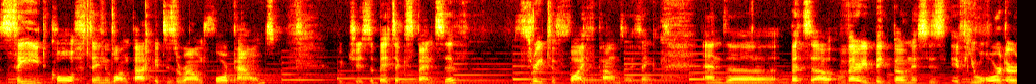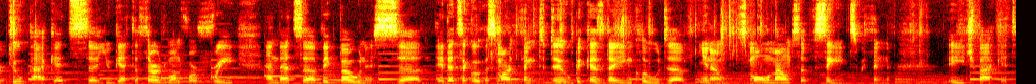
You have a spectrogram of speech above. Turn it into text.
seed cost in one packet is around 4 pounds, which is a bit expensive. Three to five pounds I think. And uh, but a very big bonus is if you order two packets uh, you get a third one for free. And that's a big bonus uh, that's a good a smart thing to do because they include uh, you know small amounts of seeds within each packet.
